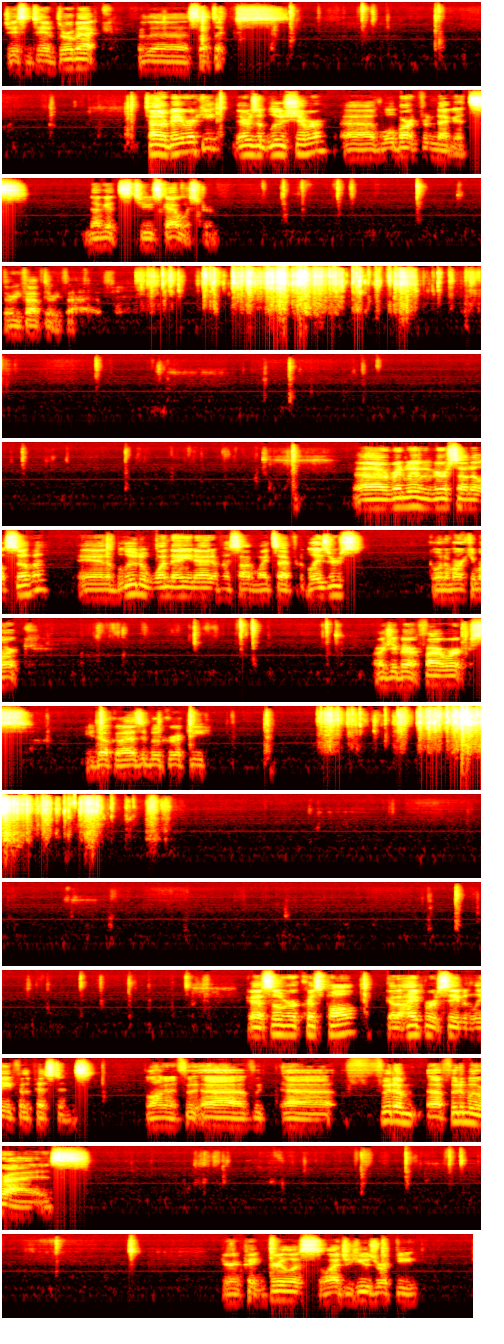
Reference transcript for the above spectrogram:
Jayson Tatum throwback for the Celtics. Tyler Bey rookie. There's a blue shimmer of Will Barton for the Nuggets. Nuggets to Sky Wistrom. 35-35. Uh, red wave of Ersan Ilyasova. And a blue to 199 of Hassan Whiteside for the Blazers. Going to Marky Mark. RJ Barrett Fireworks. Udoka Azubuike rookie. Got a silver Chris Paul. Got a hyper Saben Lee for the Pistons. Belonging to uh, uh, Fudam, uh, Fudamu Rise. Gary Payton Fearless, Elijah Hughes rookie,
